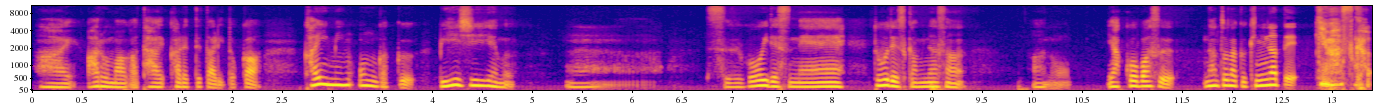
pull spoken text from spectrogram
はい。アロマが枯れてたりとか、快眠音楽、BGM。うん。すごいですね。どうですか？皆さん。あの、夜行バス、なんとなく気になってきますか？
